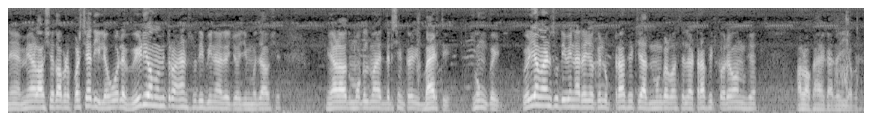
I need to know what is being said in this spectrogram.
ને મેળ આવશે તો આપણે પ્રસાદી લેવું એટલે વિડીયોમાં મિત્રો એન્ડ સુધી બીના રહેજો હજી મજા આવશે. મેળ તો મોગલમાં દર્શન કરી બહારથી ઝૂમ કરી. વીડિયો મેન સુધી બી ના રહેજો કેટલું ટ્રાફિક છે આજ મંગળવાર એટલે ટ્રાફિક તો રહેવાનું છે. હાલો કાંઈ કાંઈ જઈએ આપણે.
